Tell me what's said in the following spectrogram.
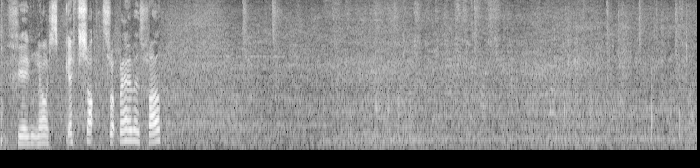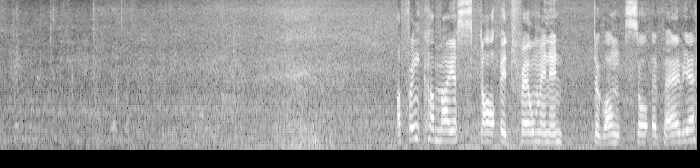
A Few nice gift shops up there as well. I think I may have started filming in the wrong sort of area.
